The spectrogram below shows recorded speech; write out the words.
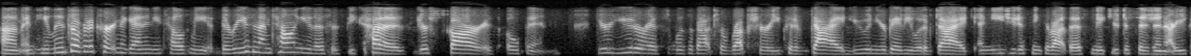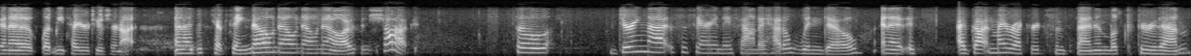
Um, and he leans over the curtain again and he tells me, the reason I'm telling you this is because your scar is open. Your uterus was about to rupture. You could have died. You and your baby would have died. I need you to think about this. Make your decision. Are you going to let me tie your tubes or not? And I just kept saying, no, no, no, no. I was in shock. So during that cesarean, they found I had a window, and it, it's I've gotten my records since then and looked through them,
